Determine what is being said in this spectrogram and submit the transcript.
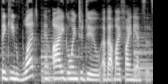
thinking, what am I going to do about my finances?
